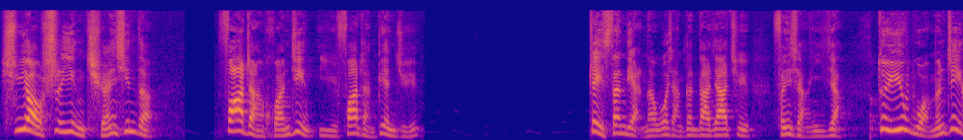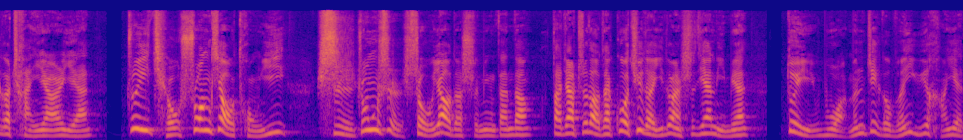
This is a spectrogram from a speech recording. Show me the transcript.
需要适应全新的。发展环境与发展变局，这三点呢，我想跟大家去分享一下。对于我们这个产业而言，追求双效统一始终是首要的使命担当。大家知道，在过去的一段时间里面，对我们这个文娱行业、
